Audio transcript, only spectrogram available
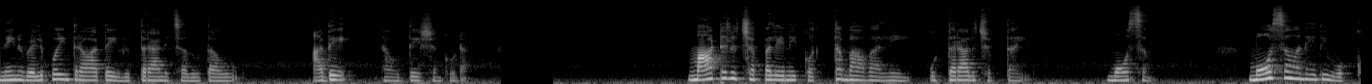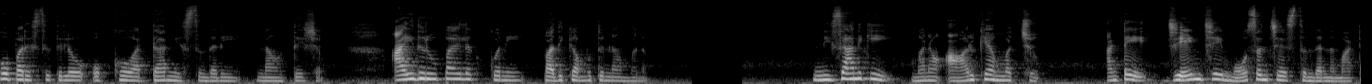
నేను వెళ్ళిపోయిన తర్వాత ఈ ఉత్తరాన్ని చదువుతావు. అదే నా ఉద్దేశం కూడా. మాటలు చెప్పలేని కొత్త భావాల్ని ఉత్తరాలు చెప్తాయి. మోసం. మోసం అనేది ఒక్కో పరిస్థితిలో ఒక్కో అర్థాన్ని ఇస్తుందని నా ఉద్దేశం. ఐదు రూపాయలకు కొని పదికి అమ్ముతున్నాం మనం. నిజానికి మనం ఆరుకే అమ్మచ్చు. అంటే జేన్ చే మోసం చేస్తుందన్నమాట.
